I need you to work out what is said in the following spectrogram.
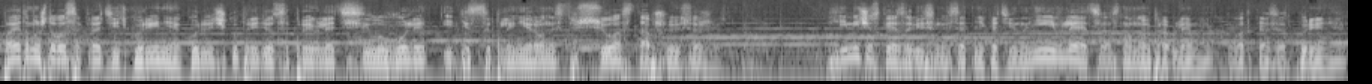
Поэтому, чтобы сократить курение, курильщику придется проявлять силу воли и дисциплинированность всю оставшуюся жизнь. Химическая зависимость от никотина не является основной проблемой в отказе от курения.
